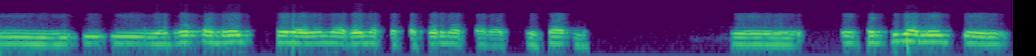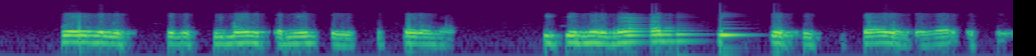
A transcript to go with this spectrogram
y, y, y el rock and roll era una buena plataforma para expresarlo. Eh, efectivamente, fue de los, de los primeros también que fueron a, y que en el radio se escucharon, ¿verdad? Este,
